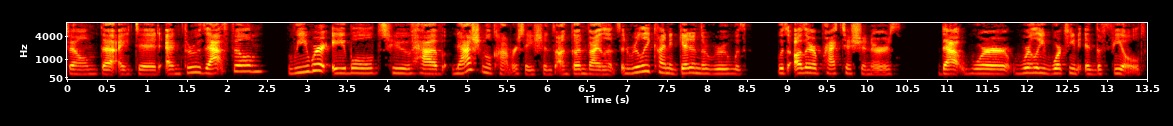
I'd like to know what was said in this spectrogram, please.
film that I did and through that film we were able to have national conversations on gun violence and really kind of get in the room with with other practitioners that were really working in the field,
